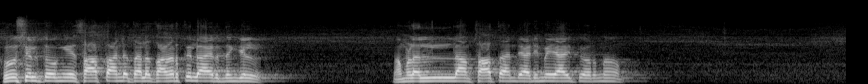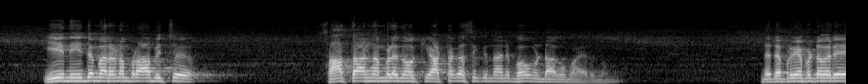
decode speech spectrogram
ക്രൂശിൽ തൂങ്ങി സാത്താന്റെ തല തകർത്തില്ലായിരുന്നെങ്കിൽ നമ്മളെല്ലാം സാത്താന്റെ അടിമയായി തീർന്ന് ഈ നീതിമരണം പ്രാപിച്ച് സാത്താൻ നമ്മളെ നോക്കി അട്ടഹസിക്കുന്ന അനുഭവം ഉണ്ടാകുമായിരുന്നു. എന്റെ പ്രിയപ്പെട്ടവരെ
